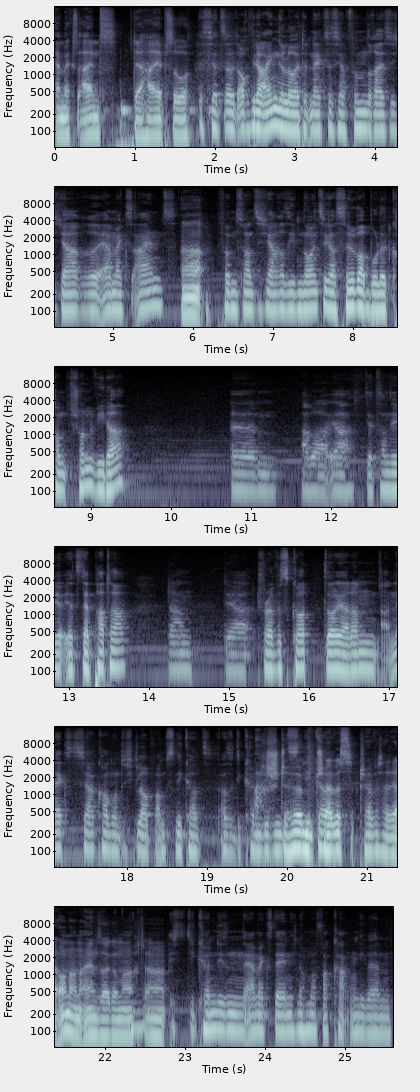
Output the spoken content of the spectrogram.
Air Max 1 der Hype so. Ist jetzt halt auch wieder eingeläutet. Nächstes Jahr 35 Jahre Air Max 1, Ja, 25 Jahre 97er Silver Bullet kommt schon wieder. Ähm, aber ja, jetzt haben sie jetzt der Putter, dann der Travis Scott soll ja dann nächstes Jahr kommen und ich glaube am Sneaker, also die können Ach diesen stimmt, Sneaker, Travis, Travis hat ja auch noch einen Einser gemacht. Ja. ich, die können diesen Air Max Day nicht nochmal verkacken, die werden,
